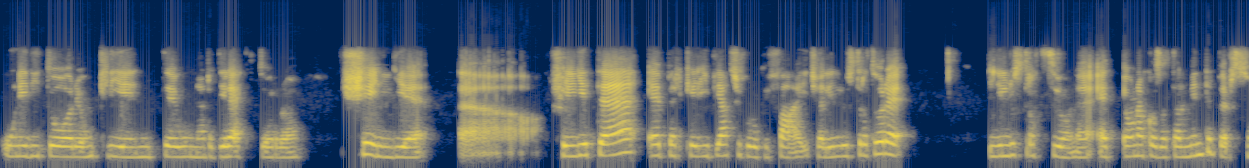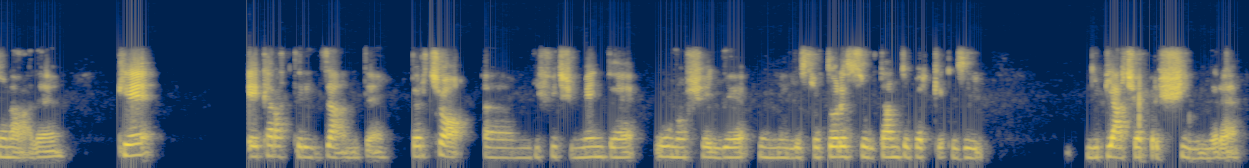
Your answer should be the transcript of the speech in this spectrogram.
un editore, un cliente, un art director sceglie, uh, sceglie te è perché gli piace quello che fai, cioè l'illustratore l'illustrazione è, è una cosa talmente personale che è caratterizzante, perciò ehm, difficilmente uno sceglie un illustratore soltanto perché così gli piace a prescindere,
